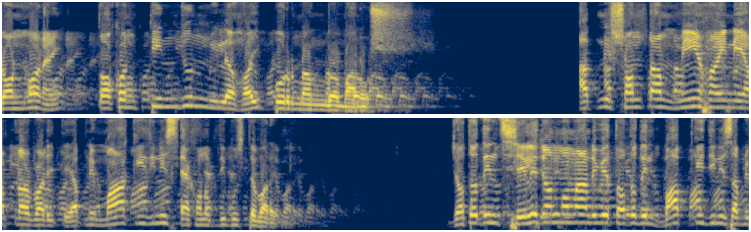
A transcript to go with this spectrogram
জন্ম নেয়, তখন তিনজন মিলে হয় পূর্ণাঙ্গ মানুষ। আপনি সন্তান, মেয়ে হয়নি আপনার বাড়িতে। আপনি মা কি জিনিস এখন অব্দি বুঝতে পারেন যতদিন ছেলে জন্ম না নেবে, ততদিন বাপ কি জিনিস আপনি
